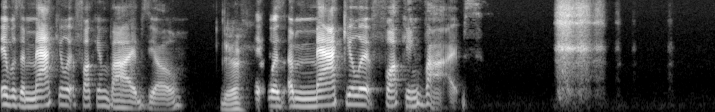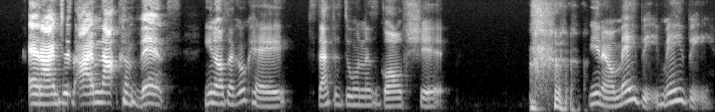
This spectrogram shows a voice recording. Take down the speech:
it was immaculate fucking vibes, yo. Yeah. It was immaculate fucking vibes. And I'm just, I'm not convinced. You know, it's like, okay, Steph is doing this golf shit. You know, maybe, maybe,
